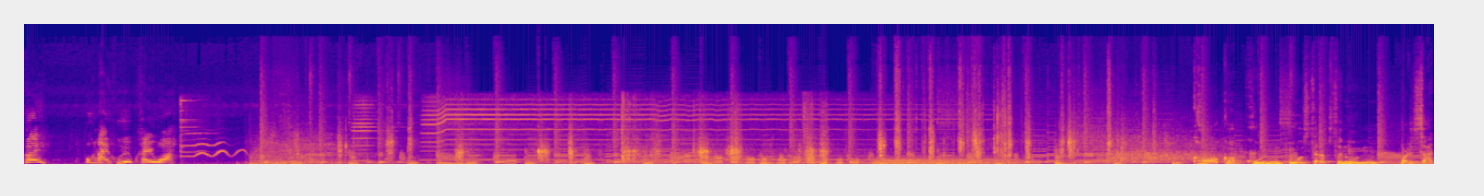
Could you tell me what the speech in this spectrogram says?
เฮ้ย พวกนายคุยกับใครวะ ขอขอบคุณผู้สนับสนุน บริษัท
